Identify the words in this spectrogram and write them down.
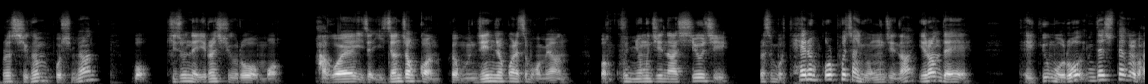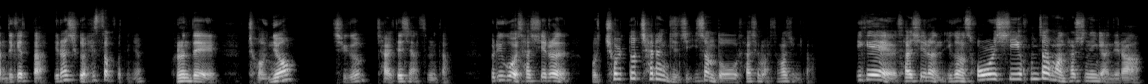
그래서 지금 보시면 뭐 기존에 이런 식으로 뭐 과거에 이제 이전 정권, 그 문재인 정권에서 보면 뭐 군용지나 CU지, 그래서 뭐 태릉 골프장 용지나 이런데 대규모로 임대주택을 만들겠다 이런 식으로 했었거든요. 그런데 전혀 지금 잘 되지 않습니다. 그리고 사실은 뭐 철도 차량 기지 이전도 사실 마찬가지입니다. 이게 사실은 이건 서울시 혼자만 할 수 있는 게 아니라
